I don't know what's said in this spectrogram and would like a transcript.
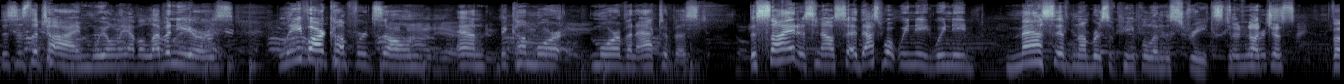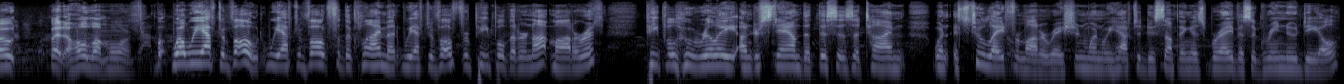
This is the time. We only have 11 years. Leave our comfort zone and become more more of an activist. The scientists now say that's what we need. We need massive numbers of people in the streets. so not just vote, but a whole lot more. But, well, we have to vote. We have to vote for the climate. We have to vote for people that are not moderate, people who really understand that this is a time when it's too late for moderation, when we have to do something as brave as a Green New Deal.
